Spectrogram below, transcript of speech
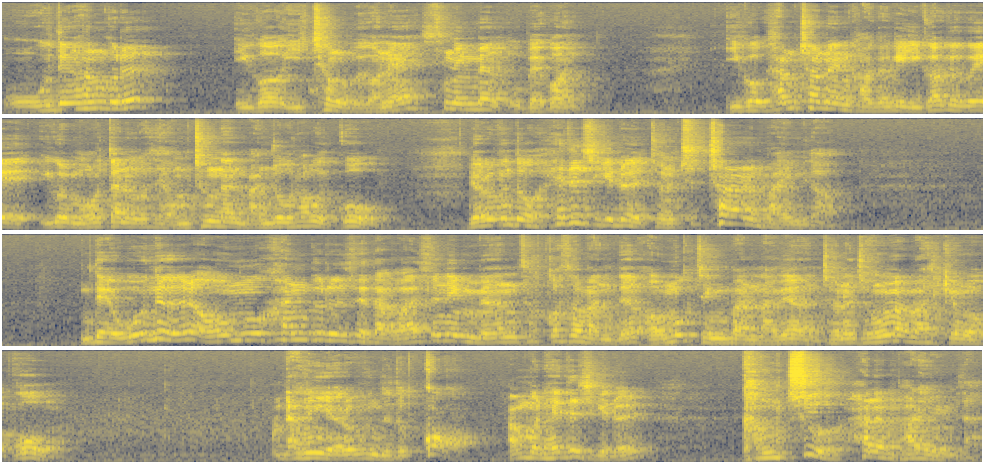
오뎅 한 그릇 이거 2,500원에 스낵면 500원. 이거 3,000원 가격에 이 가격에 이걸 먹었다는 것에 엄청난 만족을 하고 있고 여러분도 해드시기를 저는 추천하는 바입니다. 근데 오늘 어묵 한 그릇에다가 스낵면 섞어서 만든 어묵 쟁반라면 저는 정말 맛있게 먹었고 나중에 여러분들도 꼭 한번 해드시기를 강추하는 바람입니다.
